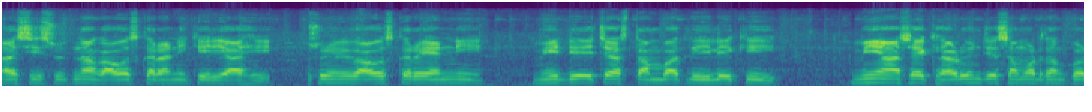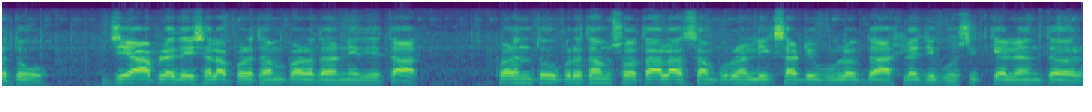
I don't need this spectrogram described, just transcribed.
अशी सूचना गावस्करांनी केली आहे. सुनील गावस्कर यांनी मीडियाच्या स्तंभात लिहिले की मी अशा खेळाडूंचे समर्थन करतो जे आपल्या देशाला प्रथम प्राधान्य देतात. परंतु प्रथम स्वतःला संपूर्ण लीगसाठी उपलब्ध असल्याचे घोषित केल्यानंतर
